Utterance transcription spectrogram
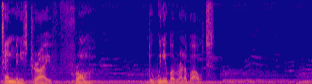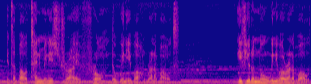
10 minutes drive from the Winneba runabout. It's about 10 minutes drive from the Winneba runabout. If you don't know Winneba runabout,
